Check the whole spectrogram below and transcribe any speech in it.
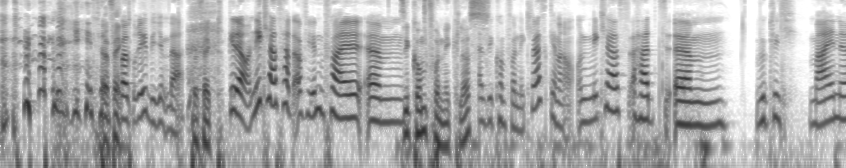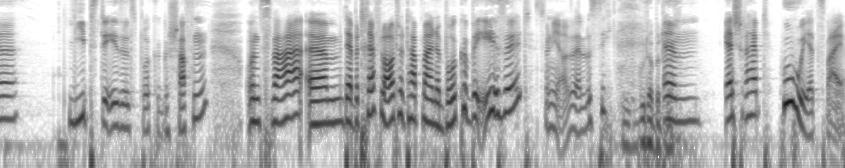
das, Perfekt. was rede ich denn da? Perfekt. Genau, Niklas hat auf jeden Fall, ähm, Sie kommt von Niklas. also sie kommt von Niklas, genau. Und Niklas hat ähm, wirklich meine liebste Eselsbrücke geschaffen. Und zwar, ähm, der Betreff lautet, hab mal eine Brücke beeselt. Das finde ich auch sehr lustig. Ein guter Begriff. Ähm, er schreibt, Huhu, ihr zwei.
